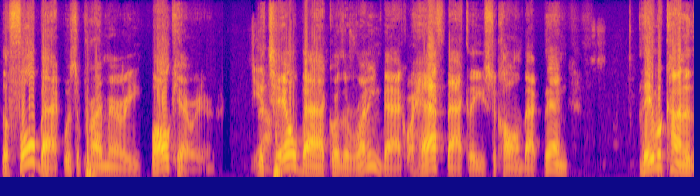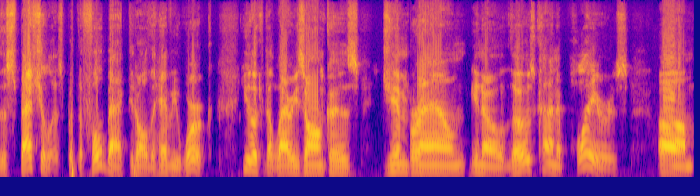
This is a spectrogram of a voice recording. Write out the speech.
the fullback was the primary ball carrier. Yeah. The tailback or the running back or halfback, they used to call him back then, they were kind of the specialists, but the fullback did all the heavy work. You look at the Larry Csonkas, Jim Brown, you know, those kind of players. Um,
